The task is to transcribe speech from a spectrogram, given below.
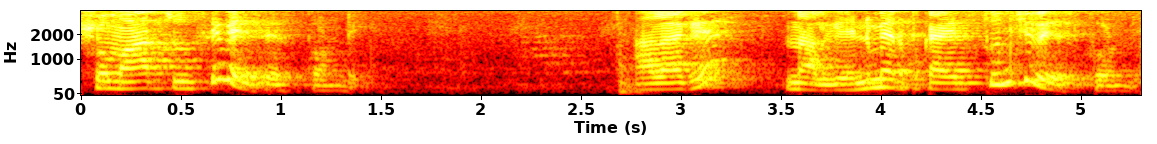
సుమారు చూసి వేసేసుకోండి. అలాగే నాలుగు ఎండుమిరపకాయలు తుంచి వేసుకోండి.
